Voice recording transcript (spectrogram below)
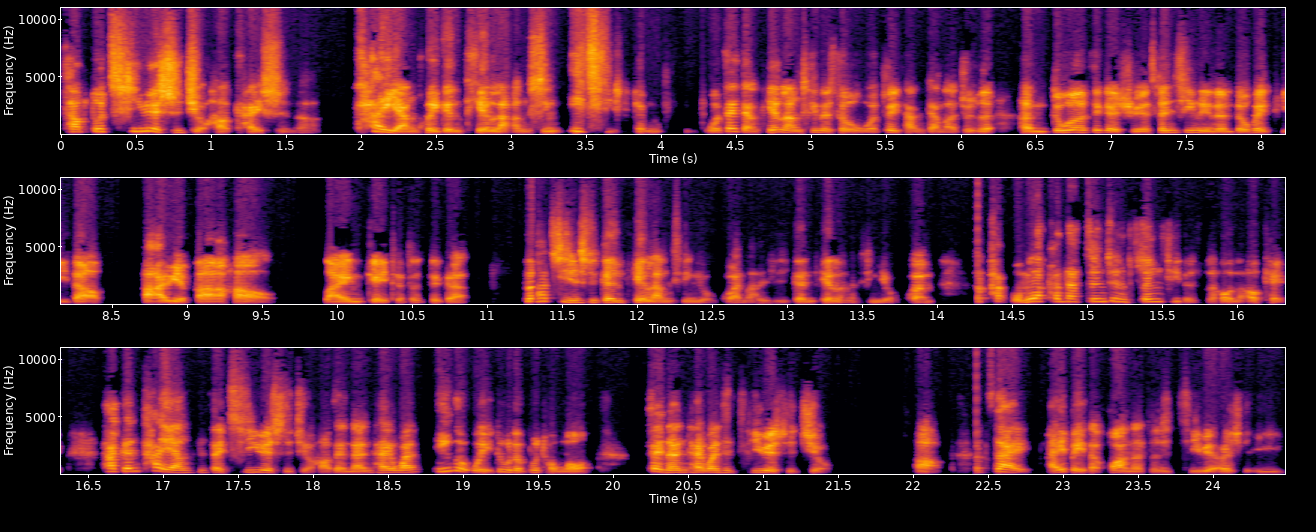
差不多七月十九号开始呢，太阳会跟天狼星一起升起。我在讲天狼星的时候，我最常讲到就是很多这个学身心灵的人都会提到八月八号 Lion Gate 的这个。那它其实是跟天狼星有关的，它其实跟天狼星有关。那它我们要看它真正升起的时候呢，OK，它跟太阳是在七月十九号，在南台湾，因为纬度的不同哦，在南台湾是七月十九，啊，在台北的话呢，则是七月二十一，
